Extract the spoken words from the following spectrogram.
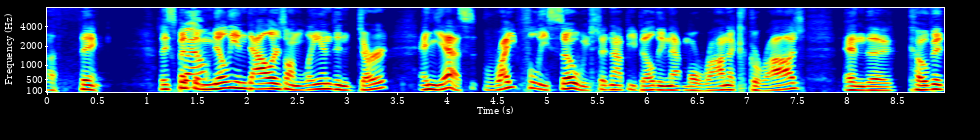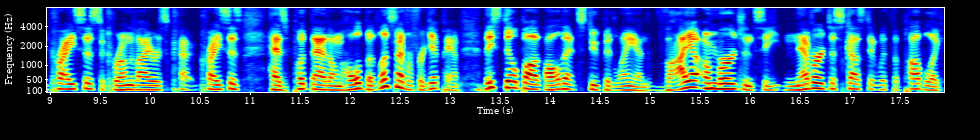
a thing. They spent a million dollars on land and dirt. And yes, rightfully so, we should not be building that moronic garage. And the COVID crisis, the coronavirus crisis, has put that on hold. But let's never forget, Pam, they still bought all that stupid land via emergency, never discussed it with the public.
